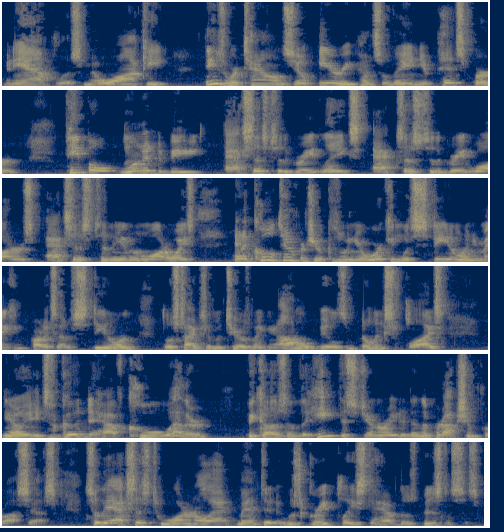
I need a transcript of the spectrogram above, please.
Minneapolis, Milwaukee. These were towns, you know, Erie, Pennsylvania, Pittsburgh. People wanted to be access to the Great Lakes, access to the Great Waters, access to the inland waterways and a cool temperature because when you're working with steel and you're making products out of steel and those types of materials, making automobiles and building supplies, you know, it's good to have cool weather because of the heat that's generated in the production process. So the access to water and all that meant that it was a great place to have those businesses.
